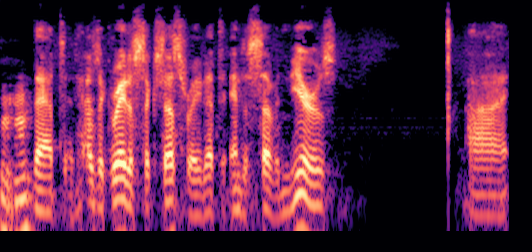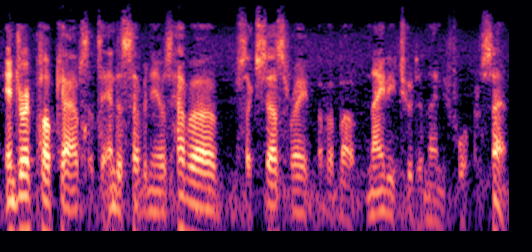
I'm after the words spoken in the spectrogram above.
mm-hmm. that it has a greater success rate at the end of seven years. Uh, indirect pulp caps at the end of seven years have a success rate of about 92 to 94 percent.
